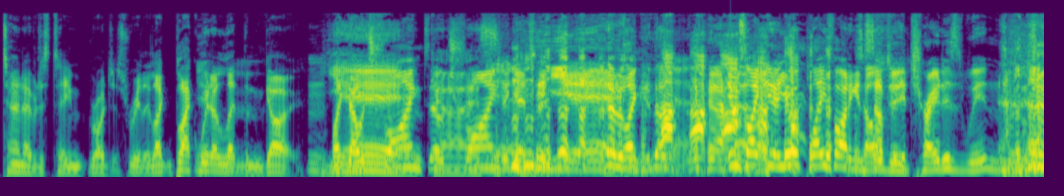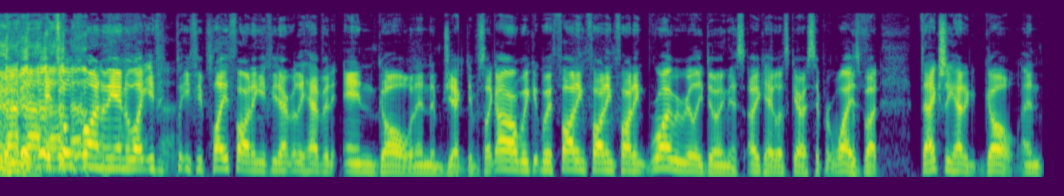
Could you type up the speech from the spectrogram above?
turn over to Team Rogers. Really, like Black Widow let them mm. go. Mm. Like they were Yeah, trying, they were guys. trying to get to. Yeah. no, but like that- it was like you know you were play fighting and Told stuff. you, It, traitors win. with this movie. it's all fine in the end. Like if you, if you play fighting, if you don't really have an end goal, an end objective, it's like oh we, we're fighting, fighting, fighting. Why are we really doing this? Okay, let's go our separate ways. But they actually had a goal, and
